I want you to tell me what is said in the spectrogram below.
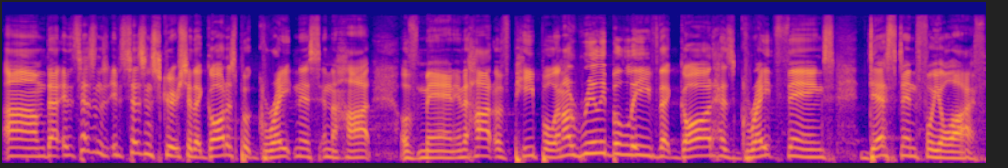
um, that it says, in, it says in Scripture that God has put greatness in the heart of man, in the heart of people. And I really believe that God has great things destined for your life.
